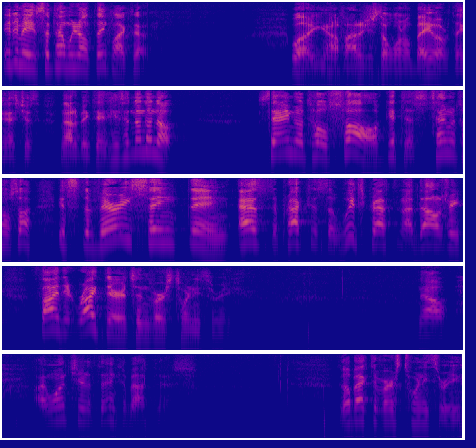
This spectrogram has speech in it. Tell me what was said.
Isn't it amazing? Sometimes we don't think like that. Well, you know, if I just don't want to obey everything, that's just not a big thing. He said, no, no, no. Samuel told Saul, get this, Samuel told Saul, it's the very same thing as the practice of witchcraft and idolatry. Find it right there. It's in verse 23. Now, I want you to think about this. Go back to verse 23.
